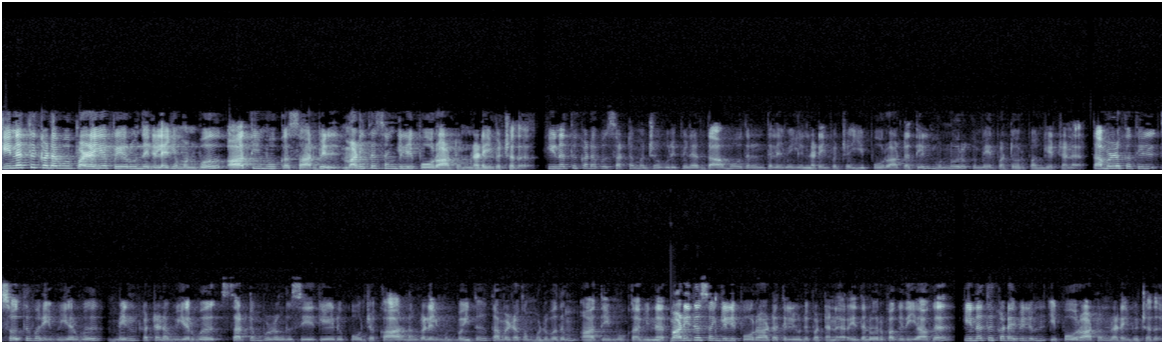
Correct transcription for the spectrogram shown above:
கிணத்துக்கடவு பழைய பேருந்து நிலையம் முன்பு அதிமுக சார்பில் மனித சங்கிலி போராட்டம் நடைபெற்றது. கிணத்துக்கடவு சட்டமன்ற உறுப்பினர் தாமோதரன் தலைமையில் நடைபெற்ற இப்போராட்டத்தில் முன்னூறுக்கும் மேற்பட்டோர் பங்கேற்றனர். தமிழகத்தில் சொத்து வரி உயர்வு மின் கட்டண உயர்வு சட்டம் ஒழுங்கு சீர்கேடு போன்ற காரணங்களை முன்வைத்து தமிழகம் முழுவதும் அதிமுகவினர் மனித சங்கிலி போராட்டத்தில் ஈடுபட்டனர். இதன் ஒரு பகுதியாக கிணத்துக்கடவிலும் இப்போராட்டம் நடைபெற்றது.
